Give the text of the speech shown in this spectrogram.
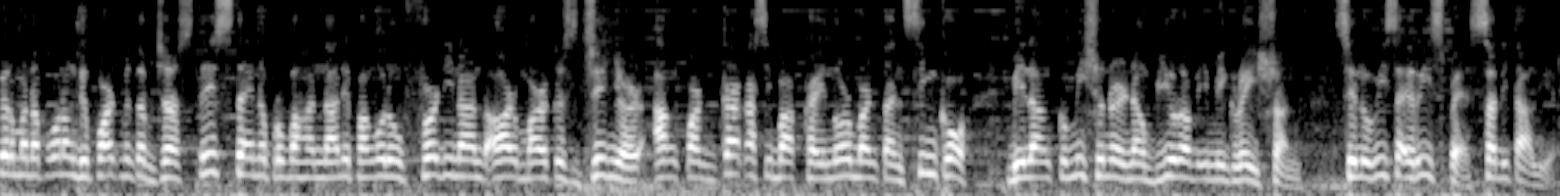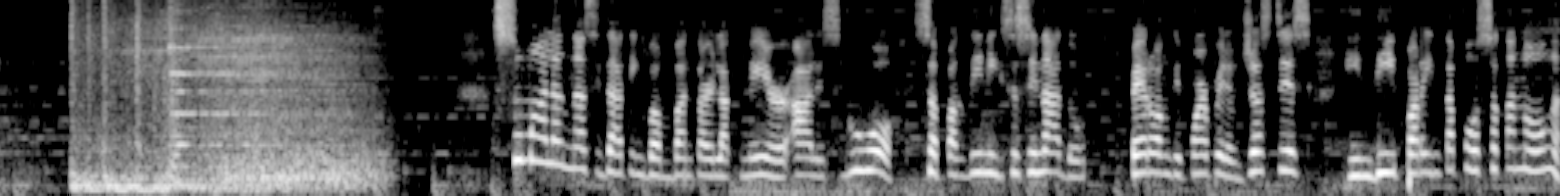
Kinumpirma na po ng Department of Justice na inaprubahan na ni Pangulong Ferdinand R. Marcos Jr. ang pagkakasibak kay Norman Tansinko bilang Commissioner ng Bureau of Immigration. Si Luisa Erispe sa detalye. Sumalang na si dating Bambantarlac Mayor Alice Guo sa pagdinig sa Senado pero ang Department of Justice hindi pa rin tapos sa tanong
